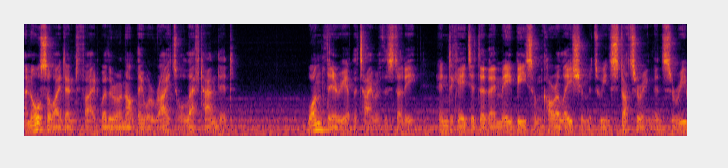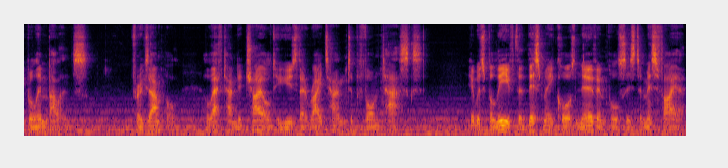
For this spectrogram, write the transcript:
and also identified whether or not they were right or left handed. One theory at the time of the study indicated that there may be some correlation between stuttering and cerebral imbalance. For example, a left handed child who used their right hand to perform tasks. It was believed that this may cause nerve impulses to misfire,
